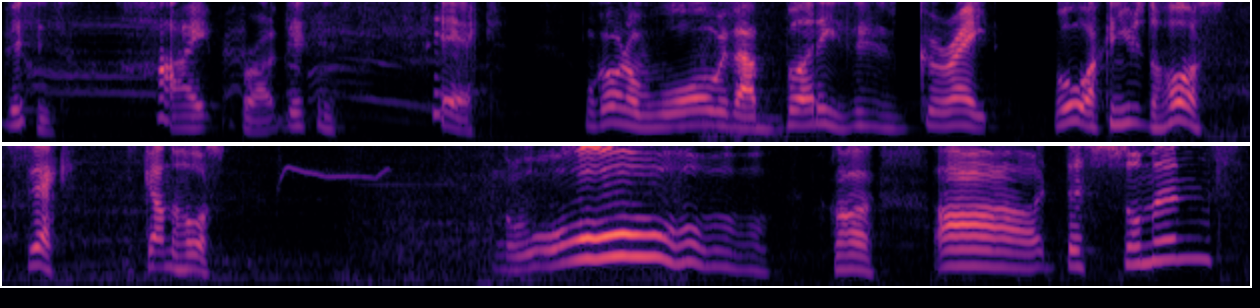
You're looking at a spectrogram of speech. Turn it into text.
This is hype, bro. This is sick. We're going to war with our buddies. This is great. Oh, I can use the horse. Sick. Let's get on the horse. Oh, God. Ah, oh, there's summons?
